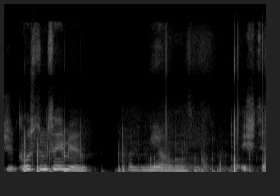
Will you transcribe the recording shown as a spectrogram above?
Şu Kostüm sevmiyorum. Hani niye sen? İşte.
